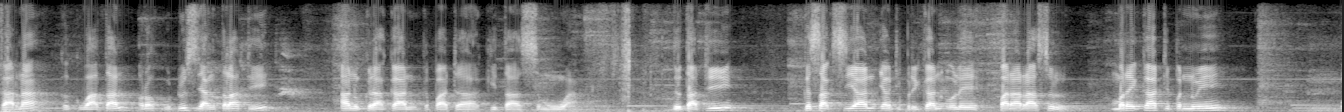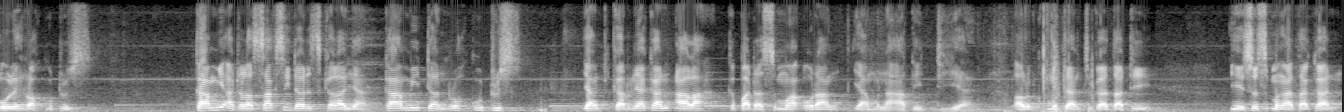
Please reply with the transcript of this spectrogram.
karena kekuatan Roh Kudus yang telah dianugerahkan kepada kita semua. Itu tadi kesaksian yang diberikan oleh para rasul. Mereka dipenuhi oleh Roh Kudus. Kami adalah saksi dari segalanya, kami dan Roh Kudus yang dikaruniakan Allah kepada semua orang yang menaati Dia. Lalu kemudian juga tadi Yesus mengatakan,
